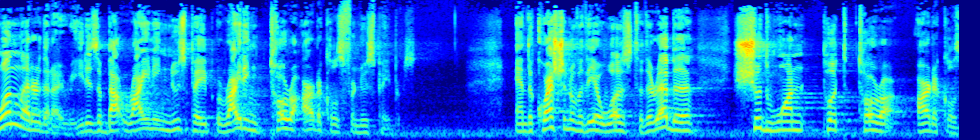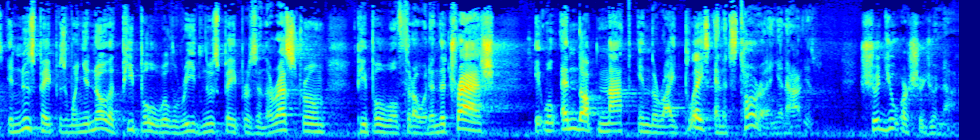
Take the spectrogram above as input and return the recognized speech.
One letter that I read is about writing newspaper, writing Torah articles for newspapers. And the question over there was to the Rebbe, should one put Torah articles in newspapers when you know that people will read newspapers in the restroom, people will throw it in the trash, it will end up not in the right place, and it's Torah. You know, should you or should you not?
